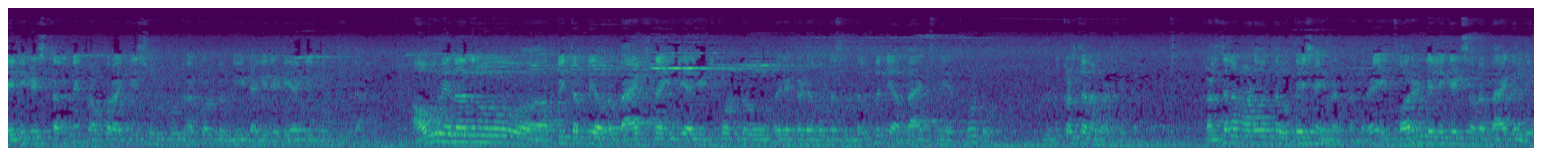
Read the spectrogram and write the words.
ಡೆಲಿಗೇಟ್ಸ್ ಥರನೇ ಪ್ರಾಪರ್ ಆಗಿ ಸೂಟ್ ಬೂಟ್ ಹಾಕೊಂಡು ನೀಟಾಗಿ ರೆಡಿಯಾಗಿ ಹೋಗ್ತಿದ್ದ ಅವ್ರೇನಾದರೂ ಅಪ್ಪಿತಪ್ಪಿ ಅವರ ಬ್ಯಾಗ್ಸ್ನ ಇಂಡಿಯಾಗಿ ಇಟ್ಕೊಂಡು ಬೇರೆ ಕಡೆ ಹೋದ ಸಂದರ್ಭದಲ್ಲಿ ಆ ಬ್ಯಾಗ್ಸ್ನ ಎತ್ಕೊಂಡು ಕಳ್ತನ ಮಾಡ್ತಿದ್ದ. ಕಳ್ತನ ಮಾಡುವಂಥ ಉದ್ದೇಶ ಏನಂತಂದರೆ, ಈ ಫಾರಿನ್ ಡೆಲಿಗೇಟ್ಸ್ ಅವರ ಬ್ಯಾಗಲ್ಲಿ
